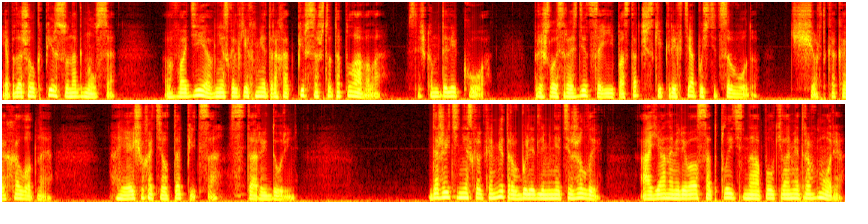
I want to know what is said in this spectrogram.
Я подошел к пирсу, нагнулся. В воде, в нескольких метрах от пирса, что-то плавало. Слишком далеко. Пришлось раздеться и постарчески кряхтя опуститься в воду. Черт, какая холодная. А я еще хотел топиться, старый дурень. Даже эти несколько метров были для меня тяжелы, а я намеревался отплыть на полкилометра в море.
